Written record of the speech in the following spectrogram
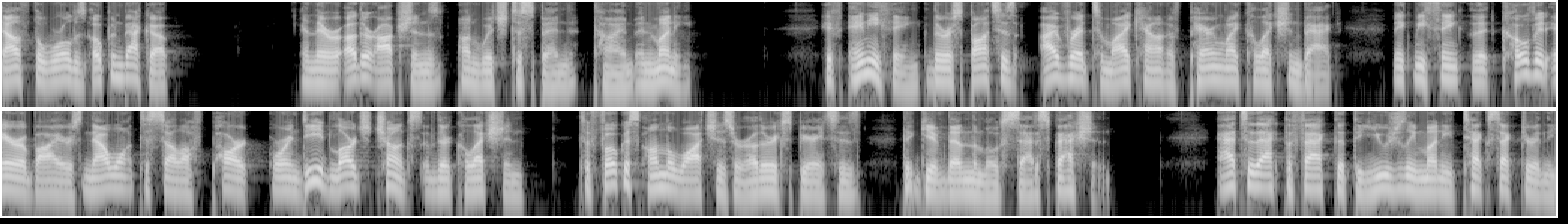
now that the world is open back up and there are other options on which to spend time and money? If anything, the responses I've read to my account of paring my collection back make me think that COVID era buyers now want to sell off part or indeed large chunks of their collection to focus on the watches or other experiences that give them the most satisfaction. Add to that the fact that the usually moneyed tech sector in the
